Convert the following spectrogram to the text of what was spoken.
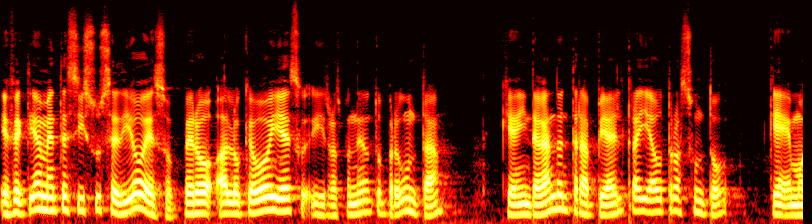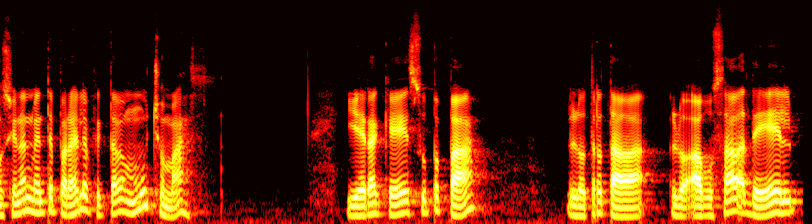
Efectivamente sí sucedió eso, pero a lo que voy es, y respondiendo a tu pregunta, que indagando en terapia él traía otro asunto que emocionalmente para él afectaba mucho más. Y era que su papá lo trataba lo abusaba de él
